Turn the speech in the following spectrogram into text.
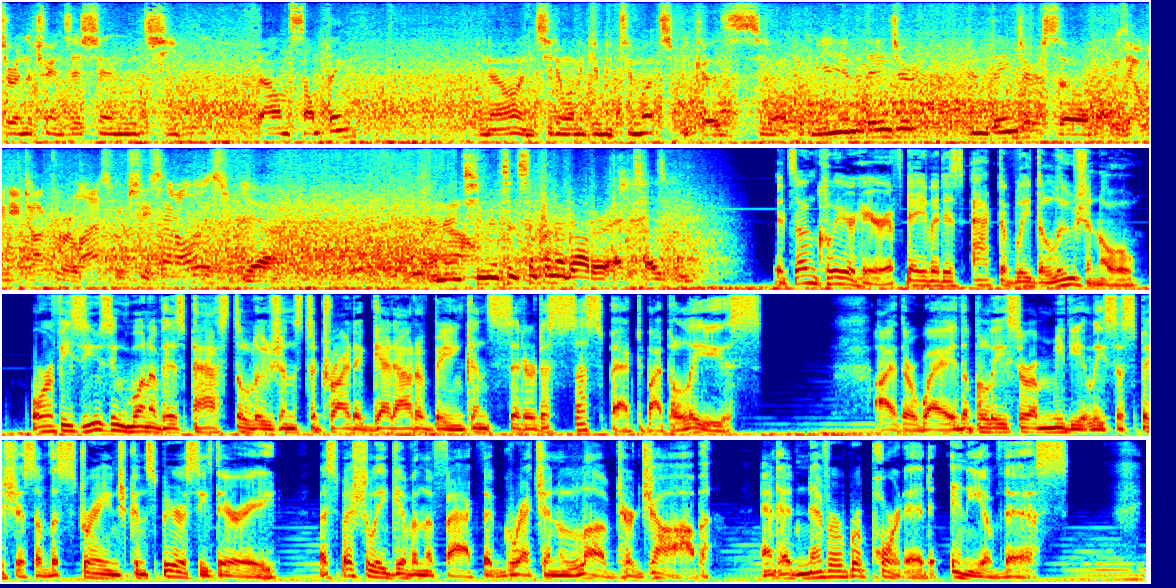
during the transition she found something you know, and she didn't want to give me too much because she didn't want to put me in danger, in danger. So Was that when you talked to her last week? She said all this. yeah. And then she mentioned something about her ex-husband. It's unclear here if David is actively delusional or if he's using one of his past delusions to try to get out of being considered a suspect by police. Either way, the police are immediately suspicious of the strange conspiracy theory, especially given the fact that Gretchen loved her job and had never reported any of this.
